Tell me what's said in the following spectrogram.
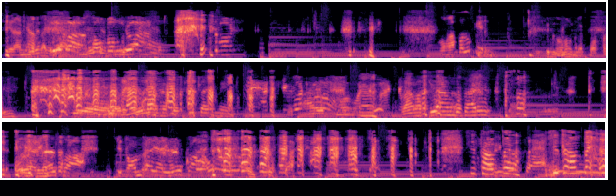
Pikirannya apa ngomong doang. Mau ngapa lu pin? Mungkin ngomong baru keluar nih kita ini. Selamat siang Bos Arif. Oh nyari muka. Si nyari muka. Si Tompel, si. Ada aja.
